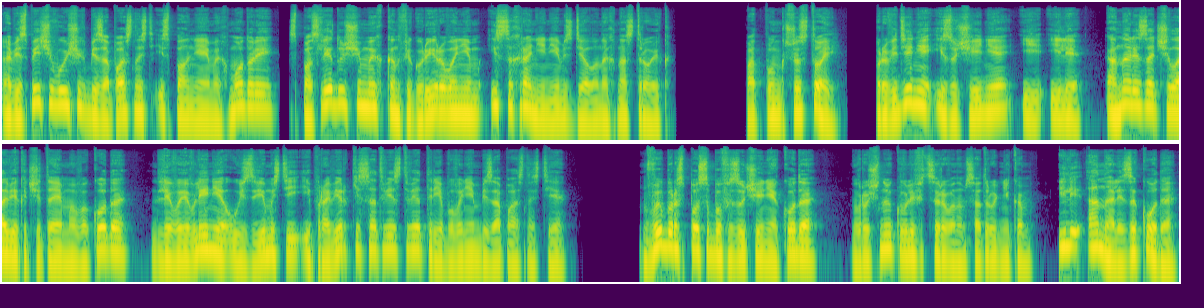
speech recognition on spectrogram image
обеспечивающих безопасность исполняемых модулей с последующим их конфигурированием и сохранением сделанных настроек. Подпункт 6. Проведение изучения и или анализа человекочитаемого кода для выявления уязвимостей и проверки соответствия требованиям безопасности. Выбор способов изучения кода вручную квалифицированным сотрудникам или анализа кода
